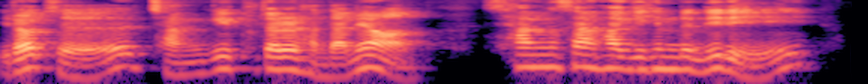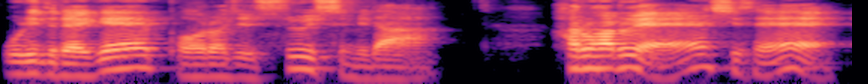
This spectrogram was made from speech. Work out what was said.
이렇듯 장기 투자를 한다면 상상하기 힘든 일이 우리들에게 벌어질 수 있습니다. 하루하루의 시세에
